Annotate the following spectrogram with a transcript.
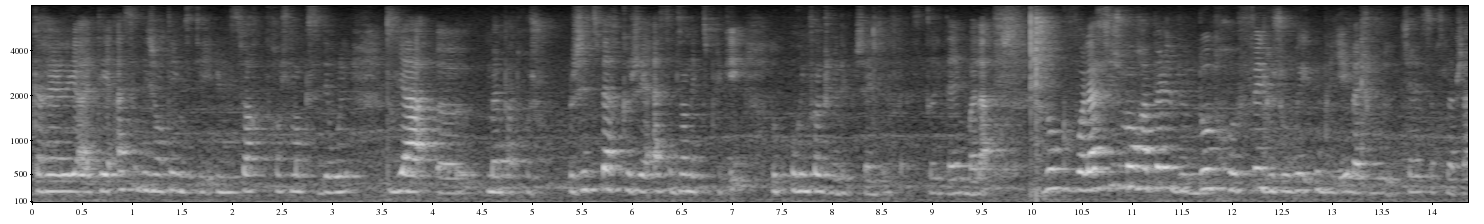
car elle a été assez déjantée. Mais c'était une histoire franchement qui s'est déroulée il y a euh, même pas trois jours. J'espère que j'ai assez bien expliqué. Donc pour une fois que je vais dépêcher avec story time, voilà. Donc voilà, si je m'en rappelle d'autres faits que j'aurais oubliés, bah, je vous dirai sur Snapchat.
